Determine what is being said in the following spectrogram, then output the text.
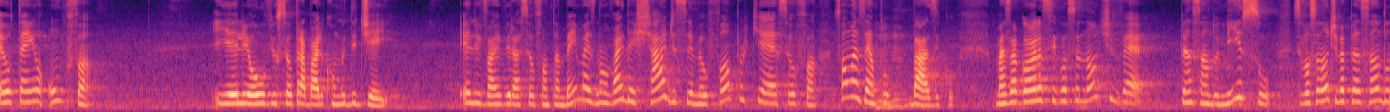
eu tenho um fã e ele ouve o seu trabalho como DJ, ele vai virar seu fã também, mas não vai deixar de ser meu fã porque é seu fã. Só um exemplo básico. Mas agora, se você não tiver pensando nisso, se você não estiver pensando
